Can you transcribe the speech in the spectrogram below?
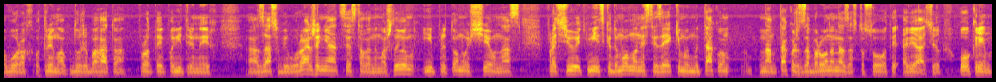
ворог отримав дуже багато протиповітряних засобів ураження, це стало неможливим. І при тому ще у нас працюють мінські домовленості, за якими ми також нам також заборонено застосовувати авіацію, окрім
